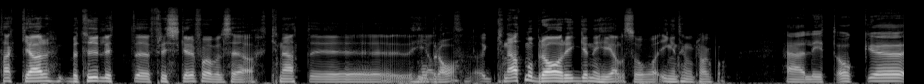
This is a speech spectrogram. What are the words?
Tackar, betydligt eh, friskare får jag väl säga. Knät är helt... bra. Knät mår bra, ryggen är hel, så ingenting att klaga på. Härligt och eh,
